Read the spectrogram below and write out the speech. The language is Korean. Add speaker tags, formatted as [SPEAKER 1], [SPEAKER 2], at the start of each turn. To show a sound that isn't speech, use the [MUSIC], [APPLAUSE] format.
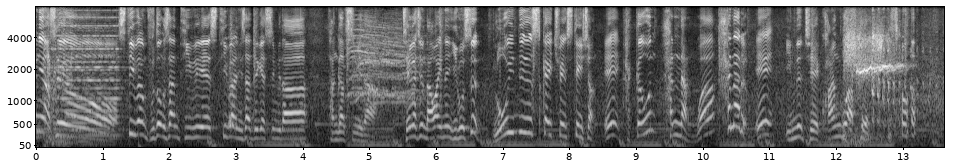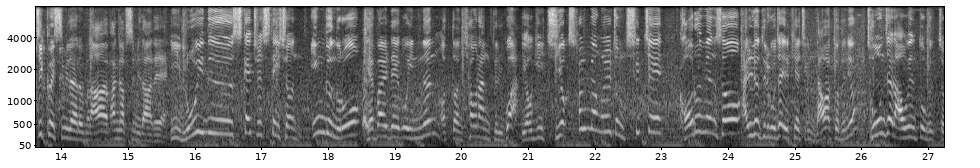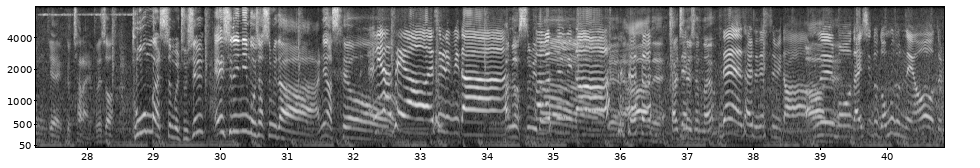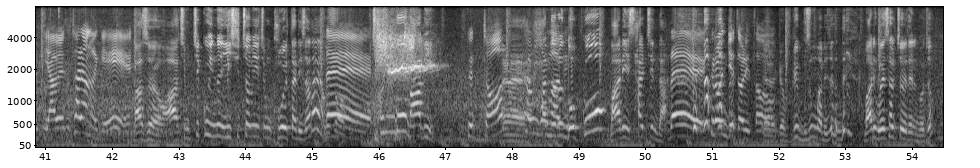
[SPEAKER 1] 안녕하세요. 스티반 부동산 TV의 스티반 인사드리겠습니다. 반갑습니다. 제가 지금 나와 있는 이곳은 로히드 SkyTrain station에 가까운 한남과 한아름에 있는 제 광고 앞에서 [LAUGHS] 찍고 있습니다, 여러분. 아, 반갑습니다. 네. 이 로히드 SkyTrain station 인근으로 개발되고 있는 어떤 현황들과 여기 지역 설명을 좀 실제 걸으면서 알려드리고자 이렇게 지금 나왔거든요. 저 혼자 나오기는 또 좀, 예, 그렇잖아요. 그래서 도움 말씀을 주실 애슐리님 모셨습니다. 안녕하세요.
[SPEAKER 2] 안녕하세요, 애슐리입니다.
[SPEAKER 1] 반갑습니다.
[SPEAKER 2] 반갑습니다.
[SPEAKER 1] 네, 아, [LAUGHS] 네. 잘 지내셨나요?
[SPEAKER 2] 네, 잘 지냈습니다.
[SPEAKER 1] 아,
[SPEAKER 2] 오늘
[SPEAKER 1] 네.
[SPEAKER 2] 뭐 날씨도 너무 좋네요. 또 이렇게 야외에서 촬영하기에.
[SPEAKER 1] 맞아요. 아, 지금 찍고 있는 이 시점이 지금 9월달이잖아요.
[SPEAKER 2] 네.
[SPEAKER 1] 그래서 천고마비.
[SPEAKER 2] 그쵸?
[SPEAKER 1] 네. 하늘은 높고 말이 살찐다.
[SPEAKER 2] 네, 그런 [LAUGHS] 계절이죠.
[SPEAKER 1] 예, 그- 그게 무슨 말이죠? 근데 말이 왜 살쪄야 되는 거죠? [LAUGHS]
